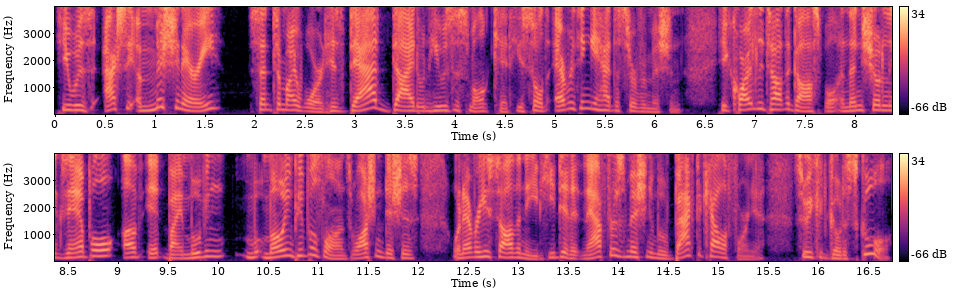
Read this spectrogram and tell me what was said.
He was actually a missionary sent to my ward. His dad died when he was a small kid. He sold everything he had to serve a mission. He quietly taught the gospel and then showed an example of it by moving mowing people's lawns, washing dishes whenever he saw the need. He did it. And after his mission, he moved back to California so he could go to school.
